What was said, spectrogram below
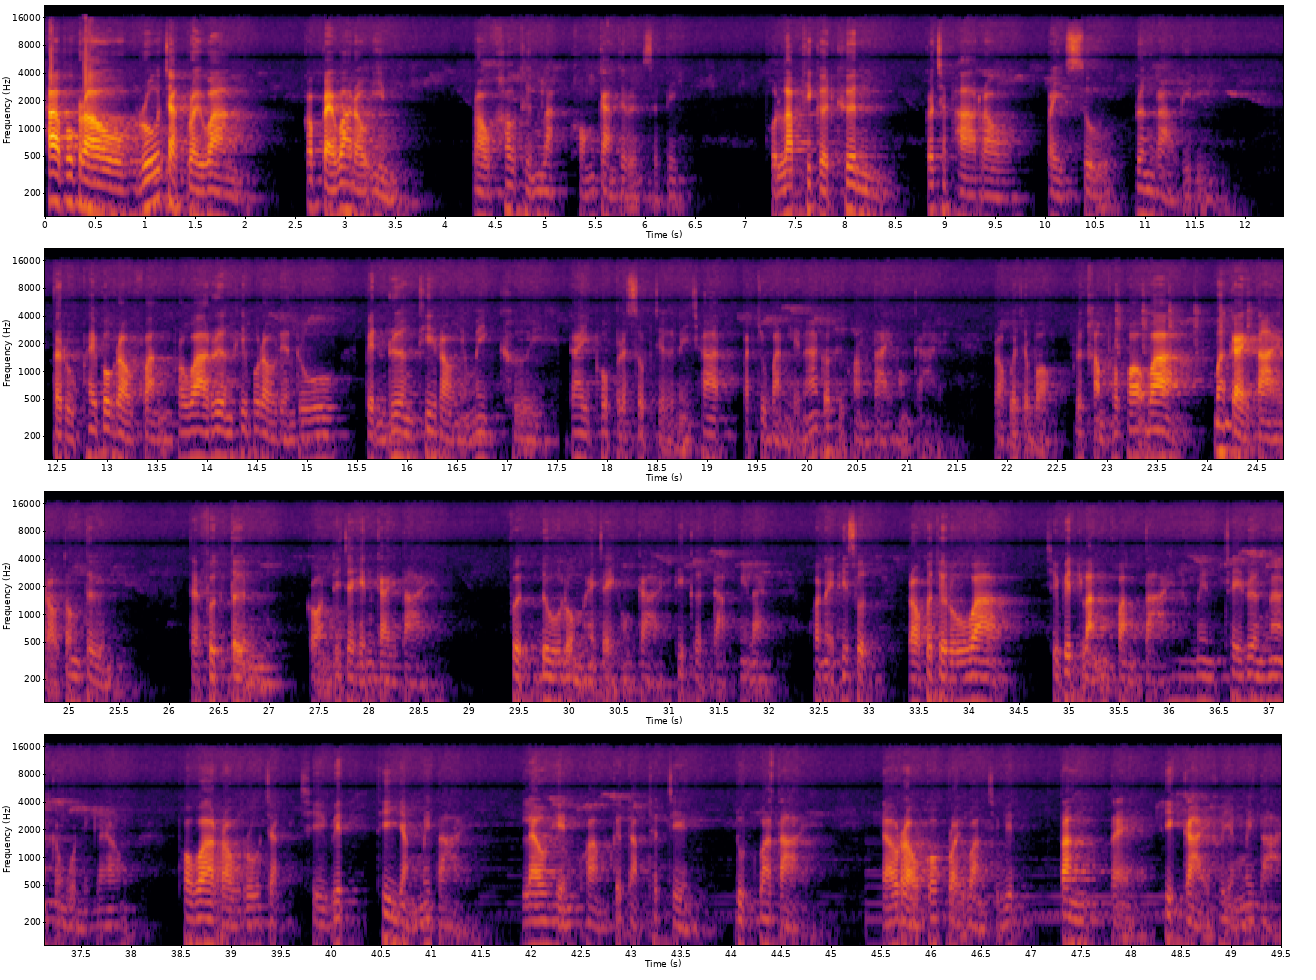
ถ้าพวกเรารู้จักปล่อยวาง ก็แปลว่าเราอิ่ม เราเข้าถึงหลักของการเจริญสติ ผลลัพธ์ที่เกิดขึ้นก็จะพาเราไปสู่เรื่องราวดีๆ สรุปให้พวกเราฟัง เพราะว่าเรื่องที่พวกเราเรียนรู้เป็นเรื่องที่เรายังไม่เคยได้พบประสบเจอในชาติปัจจุบันเลยนะก็คือความตายของกาย เราก็จะบอกด้วยคำเพราะๆว่าเมื่อไกายตายเราต้องตื่น แต่ฝึกตื่นก่อนที่จะเห็นไกายตาย ฝึกดูลมหายใจของกายที่เกิดดับนี่แหละเพราะในที่สุดเราก็จะรู้ว่าชีวิตหลังความตายนะไม่ใช่เรื่องน่ากังวลอีกแล้ว เพราะว่าเรารู้จักชีวิตที่ยังไม่ตาย แล้วเห็นความเกิดดับชัดเจน ดุดว่าตาย แล้วเราก็ปล่อยวางชีวิตตั้งแต่ที่กายเขายังไม่ตาย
